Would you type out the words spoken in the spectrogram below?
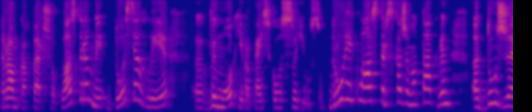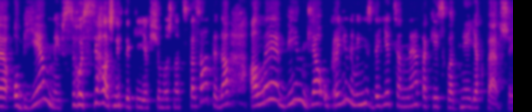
рамках першого кластера ми досягли вимог Європейського союзу. Другий кластер, скажімо так, він е, дуже об'ємний, всеосяжний, такий, якщо можна сказати, да? але він для України, мені здається, не такий складний, як перший.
